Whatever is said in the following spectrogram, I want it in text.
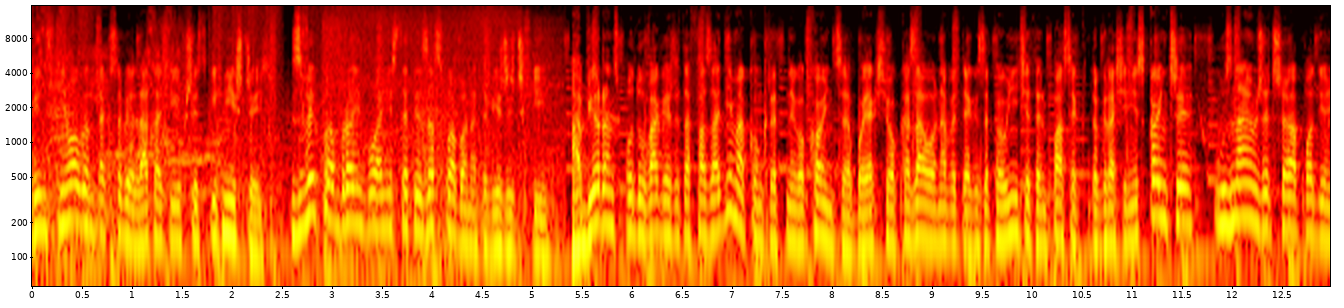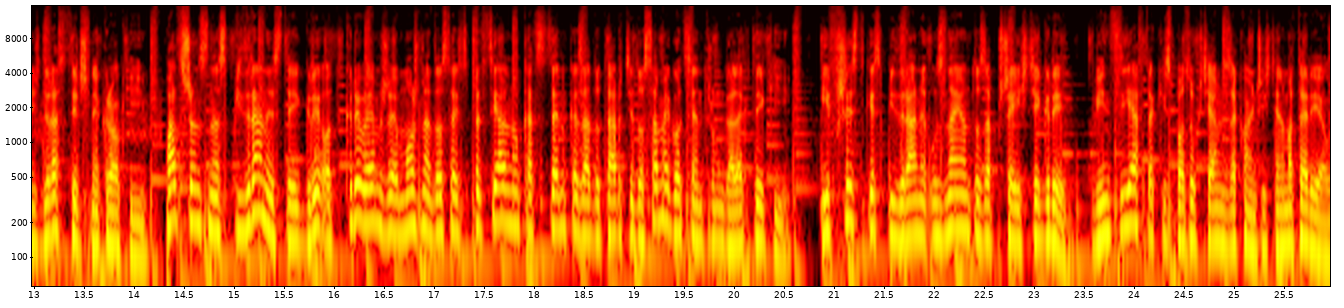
więc nie mogłem tak sobie latać i ich wszystkich niszczyć. Zwykła broń była niestety za słaba na te wieżyczki. A biorąc pod uwagę, że ta faza nie ma konkretnego końca, bo jak się okazało, nawet jak zapełnicie ten pasek, to gra się nie skończy, uznałem, że trzeba podjąć drastyczne kroki. Patrząc na speedruny z tej gry, odkryłem, że można dostać specjalną cutscenkę za dotarcie do samego centrum galaktyki. I wszystkie speedruny uznają to za przejście gry, więc ja w taki sposób chciałem zakończyć ten materiał.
